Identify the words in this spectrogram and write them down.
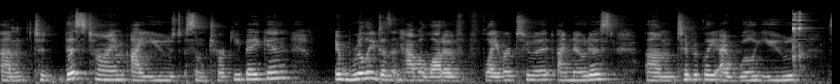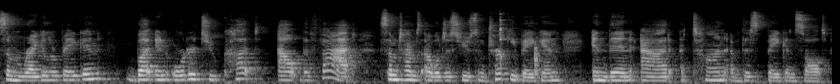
Um, to this time, I used some turkey bacon. It really doesn't have a lot of flavor to it, I noticed. Um, typically, I will use some regular bacon, but in order to cut out the fat, sometimes I will just use some turkey bacon and then add a ton of this bacon salt.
